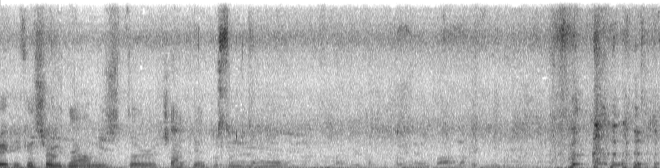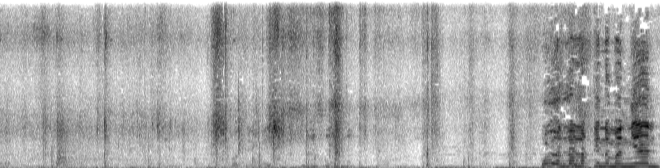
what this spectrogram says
Okay, you can serve it now, Mr. Champion. Gusto nila mo makita ko talaga. What do you mean? Uy, ang lalaki naman yan.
